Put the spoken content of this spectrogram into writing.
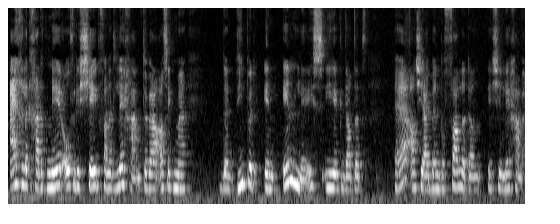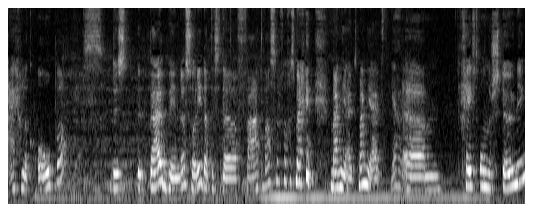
eigenlijk gaat het meer over de shape van het lichaam. Terwijl als ik me er dieper in inlees, zie ik dat het, hè, als jij bent bevallen, dan is je lichaam eigenlijk open. Dus het buikbinden, sorry, dat is de vaatwasser volgens mij. maakt niet uit, maakt niet uit. Ja. Ehm, geeft ondersteuning,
